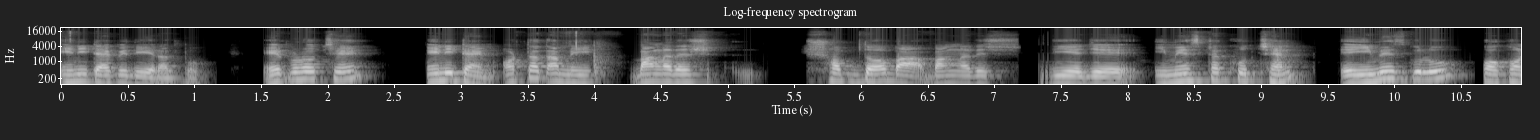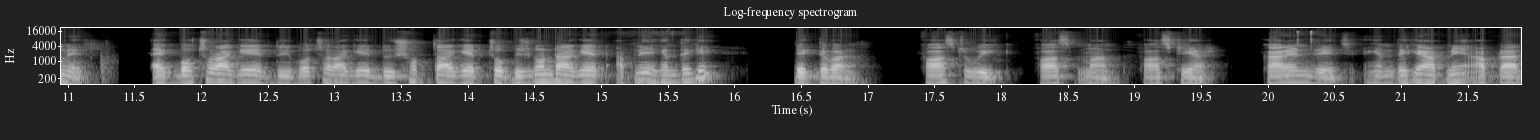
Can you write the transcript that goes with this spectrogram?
এনি টাইপে দিয়ে রাখব। এরপর হচ্ছে এনি টাইম অর্থাৎ আপনি বাংলাদেশ শব্দ বা বাংলাদেশ দিয়ে যে ইমেজটা খুঁজছেন, এই ইমেজগুলো কখনের? এক বছর আগের, দুই বছর আগের, দুই সপ্তাহ আগের, চব্বিশ ঘণ্টা আগের, আপনি এখান থেকে দেখতে পারেন। First week first month first year current রেজ এখান থেকে আপনি আপনার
